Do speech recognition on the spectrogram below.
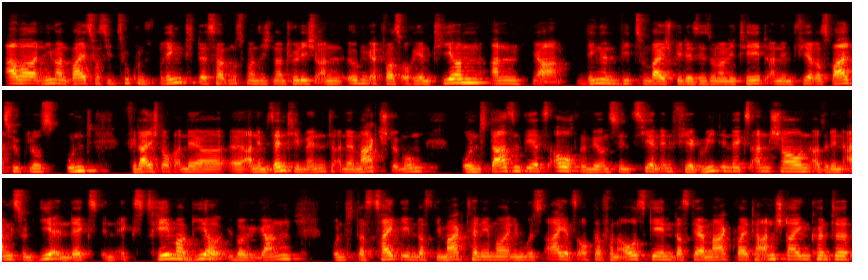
Aber niemand weiß, was die Zukunft bringt. Deshalb muss man sich natürlich an irgendetwas orientieren, an ja, Dingen wie zum Beispiel der Saisonalität, an dem Vieres-Wahlzyklus und vielleicht auch an, der, äh, an dem Sentiment, an der Marktstimmung. Und da sind wir jetzt auch, wenn wir uns den CNN 4 Greed Index anschauen, also den Angst- und Gier-Index, in extremer Gier übergegangen. Und das zeigt eben, dass die Marktteilnehmer in den USA jetzt auch davon ausgehen, dass der Markt weiter ansteigen könnte.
